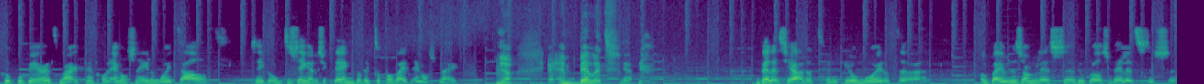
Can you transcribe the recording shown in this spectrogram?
geprobeerd, maar ik vind gewoon Engels een hele mooie taal. Zeker om te zingen, dus ik denk dat ik toch wel bij het Engels blijf. Ja. En, en ballads? Ballads, ja, dat vind ik heel mooi. Dat, eh, ook bij mijn zangles eh, doe ik wel eens ballads. Dus eh,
